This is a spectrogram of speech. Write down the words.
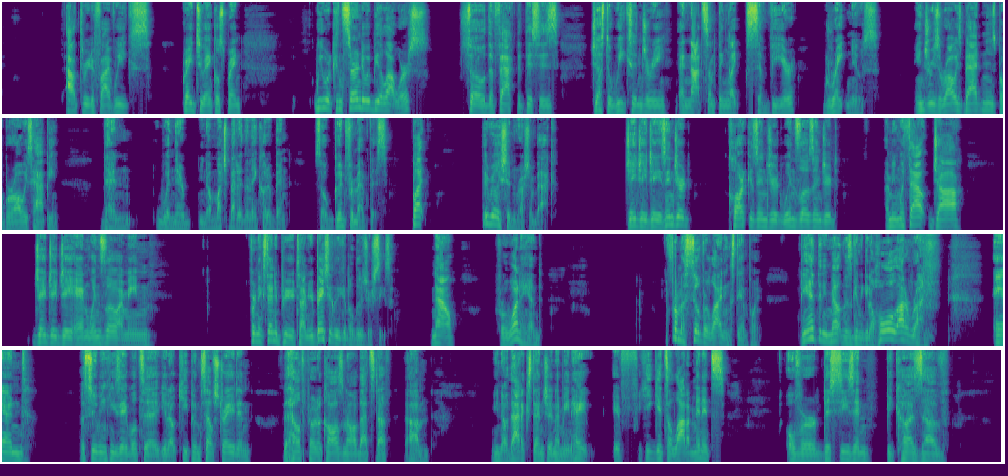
out three to five weeks. Grade two ankle sprain we were concerned it would be a lot worse. So the fact that this is just a week's injury and not something like severe, great news. Injuries are always bad news, but we're always happy then when they're, you know, much better than they could have been. So good for Memphis. But they really shouldn't rush him back. JJJ is injured. Clark is injured. Winslow's injured. I mean, without Ja, JJJ, and Winslow, I mean, for an extended period of time, you're basically going to lose your season. Now, for one hand, from a silver lining standpoint, De'Anthony Melton is going to get a whole lot of run. and assuming he's able to, you know, keep himself straight and the health protocols and all that stuff, um, you know, that extension, I mean, hey, if he gets a lot of minutes over this season because of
